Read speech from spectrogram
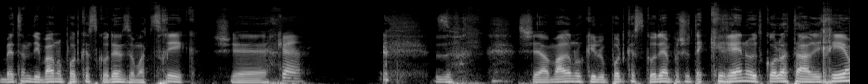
בעצם דיברנו פודקאסט קודם, זה מצחיק, ש... כן. זה, שאמרנו כאילו פודקאסט קודם, פשוט הקראנו את כל התאריכים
